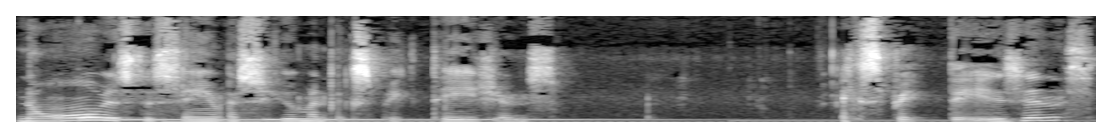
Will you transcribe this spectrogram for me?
No always the same as human expectations. Expectations?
